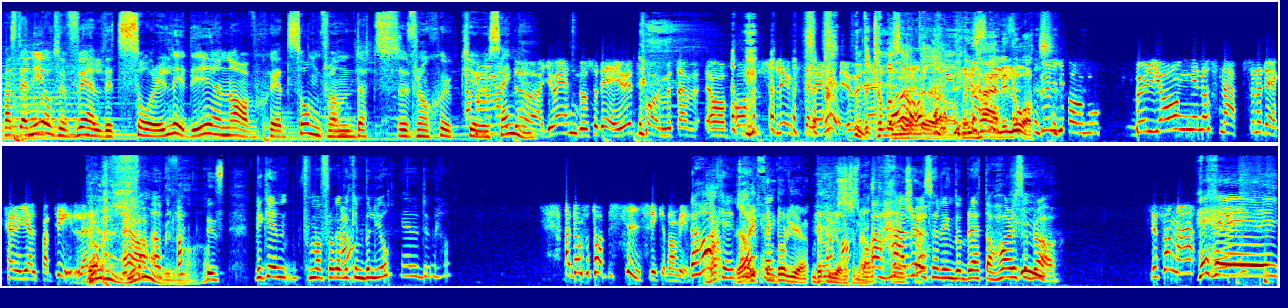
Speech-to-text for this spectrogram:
Fast den är också väldigt sorglig. Det är ju en avskedssång från döds, från Ja, men man sjukhussängen. dör ju ändå så det är ju ett form av, av avslut, eller hur? Det kan man säga att det är. Men en härlig låt. Buljong, buljongen och snapsen och det kan ju hjälpa till. Ja, Ja, vill ha. faktiskt. Vilken, får man fråga vilken buljong är det du vill ha? Ja, de får ta precis vilken de vill. Jaha, okej. Vilken perfekt. buljong buljong som helst. Ah, härlig du som ringde och berättade. Ha det så bra. Detsamma. Hej, hej!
